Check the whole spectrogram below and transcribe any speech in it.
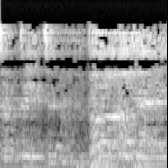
to breathe. Oh, yeah.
